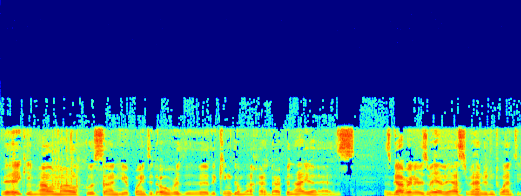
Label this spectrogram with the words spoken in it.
Vehekim Al Husan, he appointed over the, the kingdom Lachash Darpanaya as as governors. May have asked him 120,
